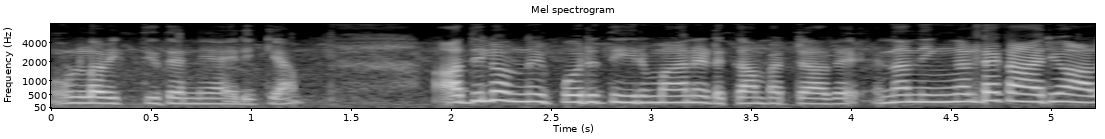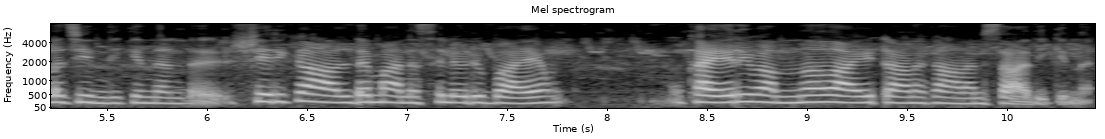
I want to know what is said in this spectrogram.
ഉള്ള വ്യക്തി തന്നെയായിരിക്കാം. അതിലൊന്നും ഇപ്പോൾ ഒരു തീരുമാനം എടുക്കാൻ പറ്റാതെ. എന്നാൽ നിങ്ങളുടെ കാര്യം ആൾ ചിന്തിക്കുന്നുണ്ട്. ശരിക്കും ആളുടെ മനസ്സിലൊരു ഭയം കയറി വന്നതായിട്ടാണ് കാണാൻ സാധിക്കുന്നത്.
